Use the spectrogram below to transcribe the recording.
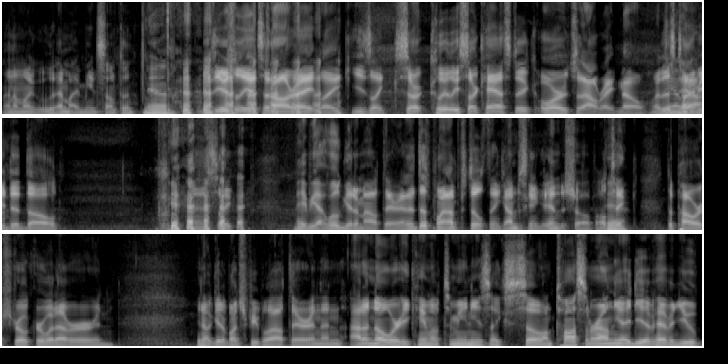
And I'm like, "Ooh, that might mean something." Yeah. Because usually it's an all right, like he's like sar- clearly sarcastic, or it's an outright no. But this Yeah. time he did the old. and it's like, maybe I will get him out there. And at this point, I'm still thinking I'm just gonna get him to show up. I'll Yeah. take the power stroke or whatever, and you know, get a bunch of people out there. And then out of nowhere, he came up to me and he's like, "So I'm tossing around the idea of having you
